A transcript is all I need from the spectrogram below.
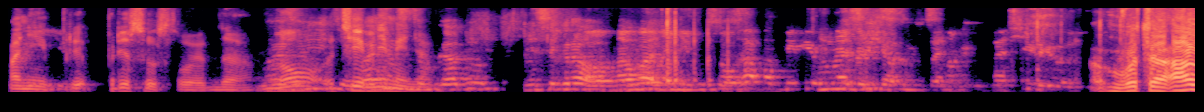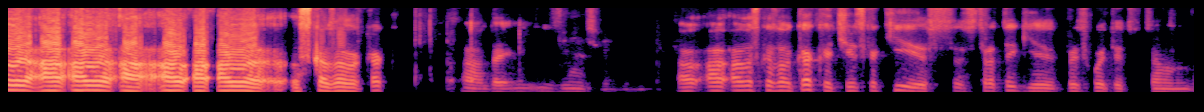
они при, присутствуют, да. Но, Но Ну, извините, тем не 11 менее. году не сыграл Навальный. Западный мир. Вот э, Алла, А- Алла, А- А- А- Алла сказала, как... А, да, извините. Алла сказала, как, и через какие стратегии происходит эта там,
